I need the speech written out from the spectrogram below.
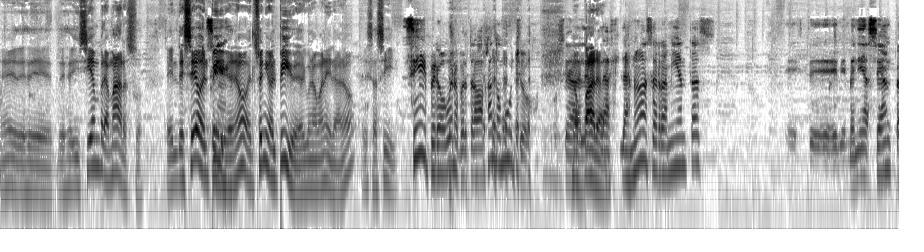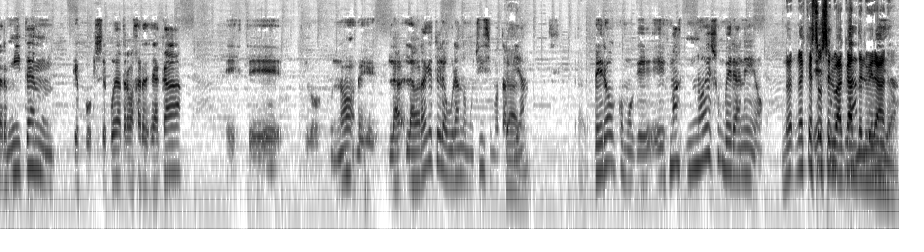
Desde, desde diciembre a marzo. El deseo del pibe, ¿no? El sueño del pibe, de alguna manera, ¿no? Es así. Sí, pero bueno, pero trabajando mucho. O sea, las, nuevas herramientas, este, bienvenidas sean, permiten que se pueda trabajar desde acá. Este, no, eh, la, verdad que estoy laburando muchísimo también, pero como que es más, no es un veraneo. No, es que sos el bacán del verano.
